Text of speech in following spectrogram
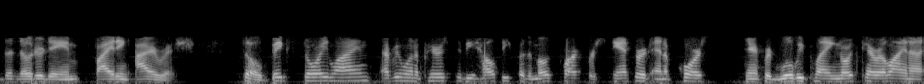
the Notre Dame Fighting Irish. So, big storylines. Everyone appears to be healthy for the most part for Stanford, and of course, Stanford will be playing North Carolina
